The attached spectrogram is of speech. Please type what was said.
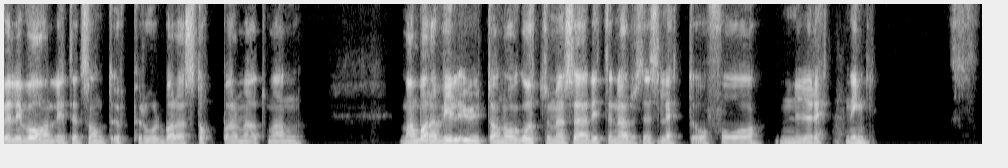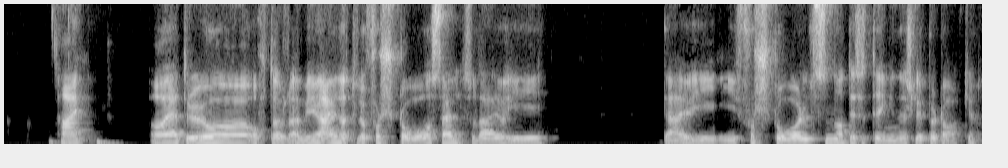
veldig vanlig et sånt oppror bare stopper med at man man bare vil ut av noe, men så er det ikke nødvendigvis lett å få ny retning. Nei, og jeg tror jo ofte Vi er jo nødt til å forstå oss selv, så det er jo i det er jo i forståelsen at disse tingene slipper taket.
